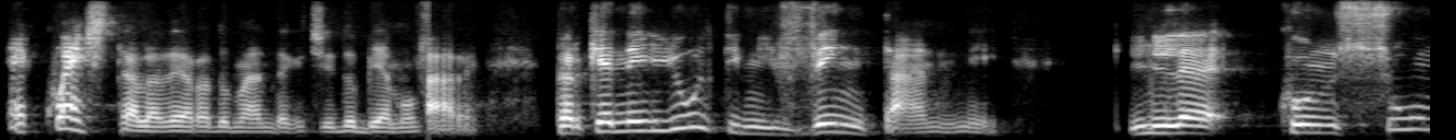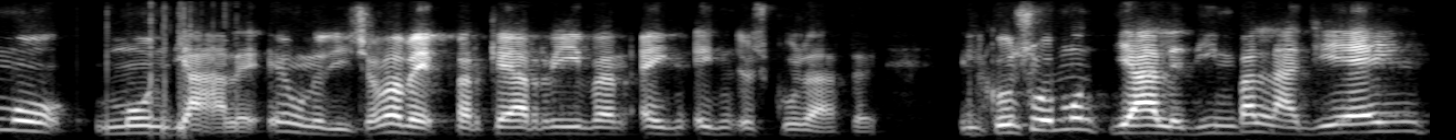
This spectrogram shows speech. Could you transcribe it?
È questa la vera domanda che ci dobbiamo fare, perché negli ultimi vent'anni il consumo mondiale, e uno dice, vabbè, perché arriva, è, è, scusate, il consumo mondiale di imballaggi è in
